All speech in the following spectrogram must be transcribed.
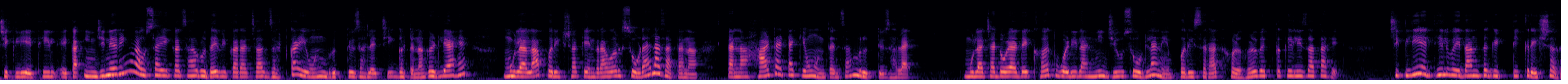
चिखली येथील एका इंजिनिअरिंग व्यावसायिकाचा हृदयविकाराचा झटका येऊन मृत्यू झाल्याची घटना घडली आहे. मुलाला परीक्षा केंद्रावर सोडायला जाताना त्यांना हार्ट अटॅक येऊन त्यांचा मृत्यू झाला आहे मुलाच्या डोळ्यादेखत वडिलांनी जीव सोडल्याने परिसरात हळहळ व्यक्त केली जात आहे. चिखली येथील वेदांत गिट्टी क्रेशर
